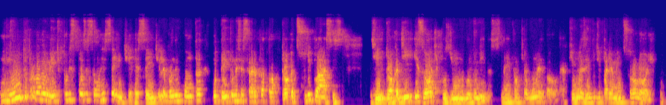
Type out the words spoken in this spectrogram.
muito provavelmente por exposição recente, recente, levando em conta o tempo necessário para troca de subclasses, de troca de isótipos de imunoglobulinas. Né? Então, aqui, algum, aqui um exemplo de pareamento sorológico.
